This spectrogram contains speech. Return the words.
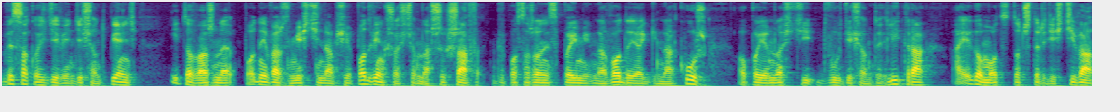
wysokość 95 i to ważne, ponieważ zmieści nam się pod większością naszych szafek. Wyposażony jest pojemnik na wodę, jak i na kurz o pojemności 0,2 litra, a jego moc to 40 W.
